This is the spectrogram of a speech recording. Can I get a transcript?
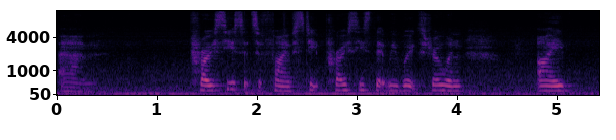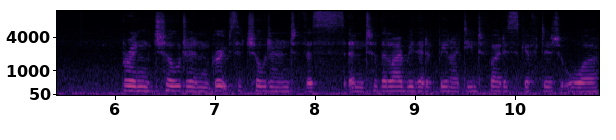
um, process. It's a five-step process that we work through, and I bring children, groups of children into this into the library that have been identified as gifted or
